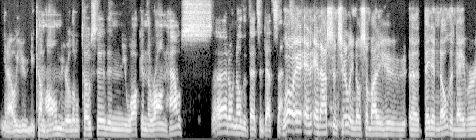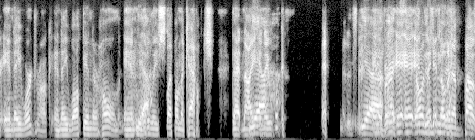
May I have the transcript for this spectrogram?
You know, you you come home, you're a little toasted, and you walk in the wrong house. I don't know that that's a death sentence. Well, and and I sincerely know somebody who uh, they didn't know the neighbor and they were drunk and they walked in their home and Yeah. literally slept on the couch that night Yeah. and they woke yeah, in a very that's- and, and Oh, and they didn't know that. a, Oh,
